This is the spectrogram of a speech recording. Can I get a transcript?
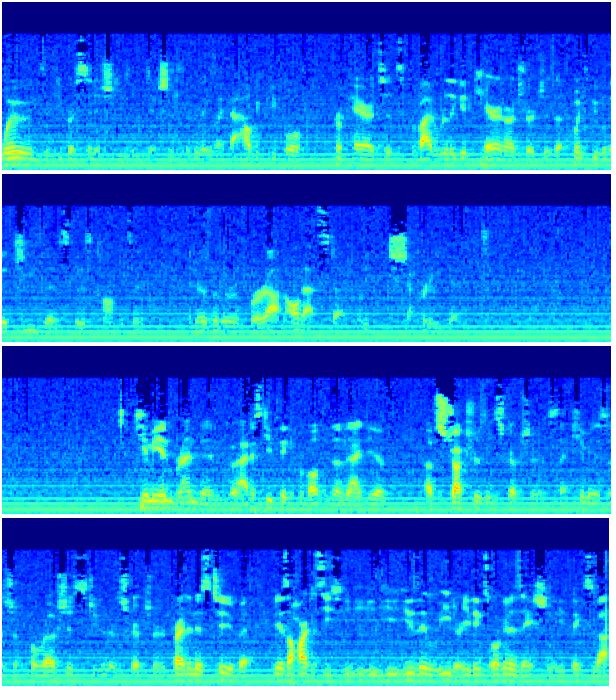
wounds and deeper sin issues and addictions and things like that, helping people prepare to, to provide really good care in our churches that points people to Jesus that is competent and knows where to refer out and all that stuff. Really shepherding gift. Kimmy and Brendan, I just keep thinking for both of them the idea of, of structures and scriptures. That Kimmy is such a ferocious student scripture. Brendan is too, but he has a heart to see. He, he, he's a leader. He thinks organizationally. He thinks about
